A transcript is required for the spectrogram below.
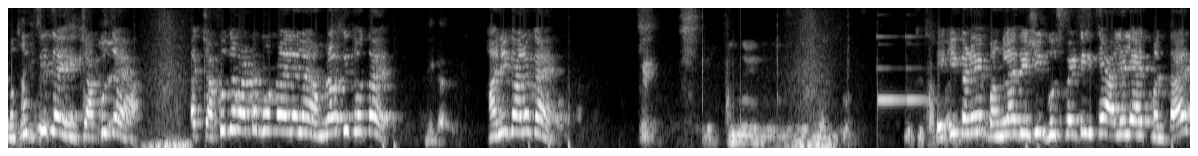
मग गुप्तीच आहे ही, चाकूच आहे हा. चाकूचं वाटप होऊन राहिलेलं आहे अमरावतीत होत आहे. हानिकारक. आहे. एकीकडे बांगलादेशी घुसपेटी इथे आलेले आहेत म्हणतायत.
